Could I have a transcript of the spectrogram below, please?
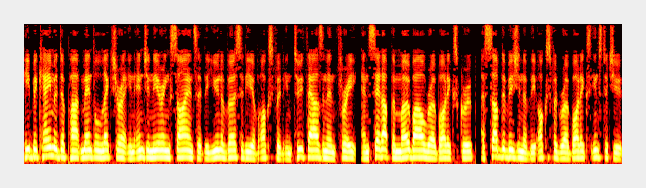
He became a departmental lecturer in engineering science at the University of Oxford in 2003, and set up the Mobile Robotics Group, a subdivision of the Oxford Robotics Institute,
